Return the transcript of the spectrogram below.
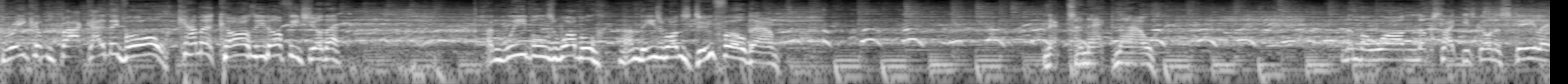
three comes back. How they fall. Kamikaze off each other. And Weebles wobble. And these ones do fall down. Neck to neck now. Number one looks like he's going to steal it.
